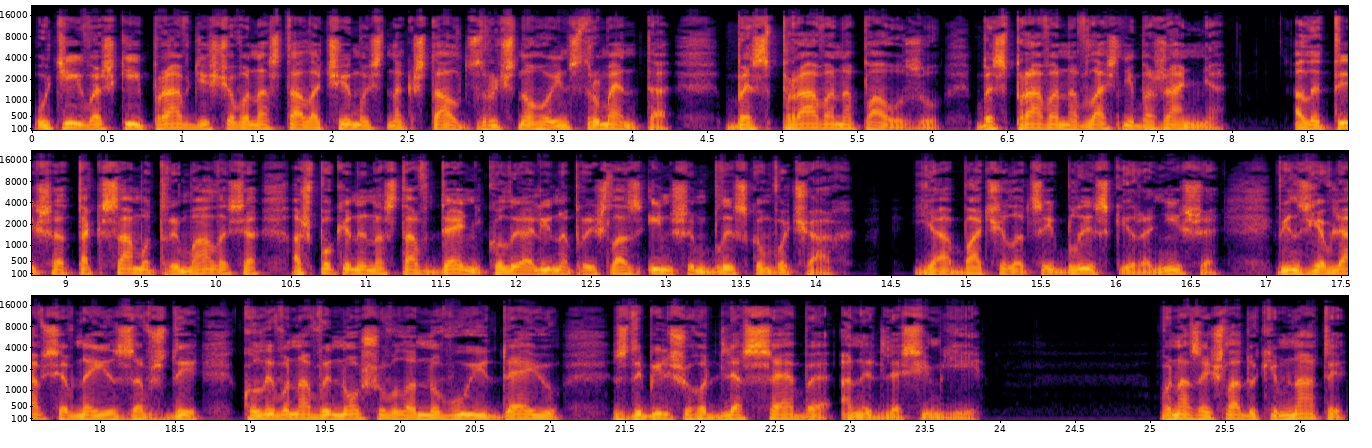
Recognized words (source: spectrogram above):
у тій важкій правді, що вона стала чимось на кшталт зручного інструмента, без права на паузу, без права на власні бажання. Але тиша так само трималася, аж поки не настав день, коли Аліна прийшла з іншим блиском в очах. Я бачила цей блиск і раніше. Він з'являвся в неї завжди, коли вона виношувала нову ідею, здебільшого для себе, а не для сім'ї. Вона зайшла до кімнати,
